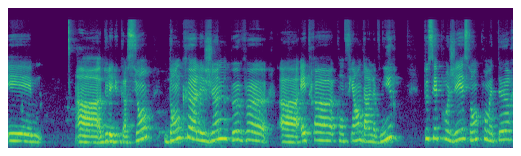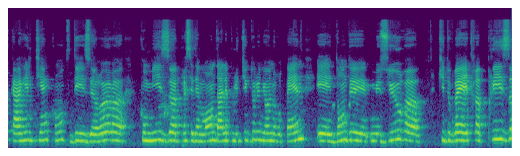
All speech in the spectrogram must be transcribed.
et de l'éducation. Donc, les jeunes peuvent être confiants dans l'avenir. Tous ces projets sont prometteurs car ils tiennent compte des erreurs commises précédemment dans les politiques de l'Union européenne et dont des mesures qui devraient être prises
